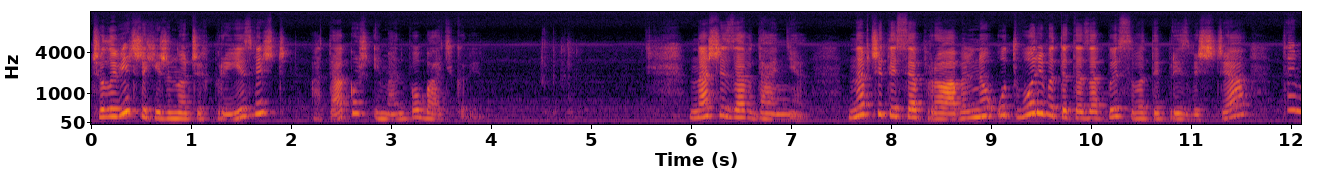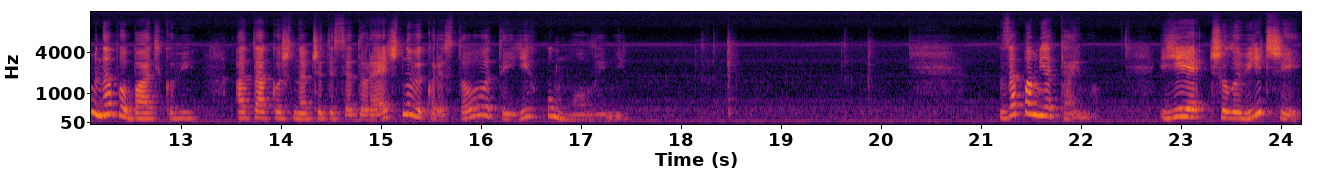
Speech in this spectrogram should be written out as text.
чоловічих і жіночих прізвищ, а також імен по батькові. Наше завдання навчитися правильно утворювати та записувати прізвища та імена по батькові, а також навчитися доречно використовувати їх у мовленні. Запам'ятаймо, є чоловічі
